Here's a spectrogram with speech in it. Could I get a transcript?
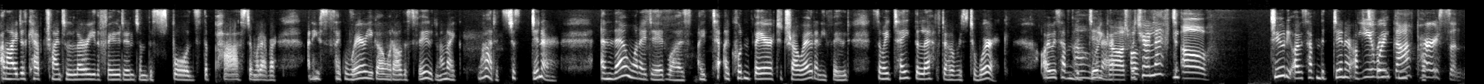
And I just kept trying to lurry the food into him, the spuds, the pasta, and whatever. And he was like, Where are you going with all this food? And I'm like, What? It's just dinner. And then what I did was I t- I couldn't bear to throw out any food. So I'd take the leftovers to work. I was having the Oh dinner. my god. But of- you're left. Oh, Judy, I was having the dinner of you were that person.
